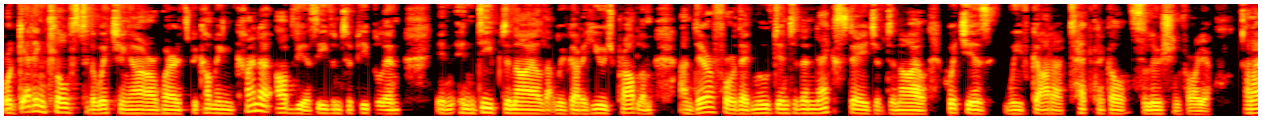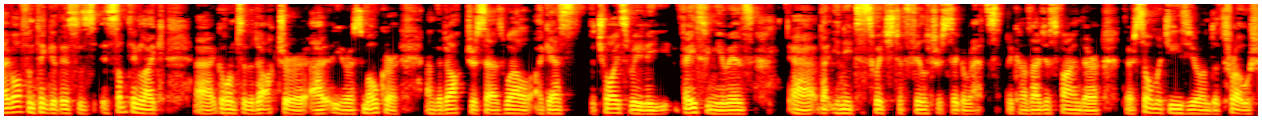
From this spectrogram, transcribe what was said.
we're getting close to the witching hour where it's becoming kind of obvious, even to people in, in, in deep denial that we've got a huge problem. And therefore they've moved into the next stage of denial, which is we've got a technical solution for you. And I've often think of this as, as something like uh, going to the doctor, uh, you're a smoker, and the doctor says, well, I guess the choice really facing you is uh, that you need to switch to filter cigarettes because I just find they're, they're so much easier on the throat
